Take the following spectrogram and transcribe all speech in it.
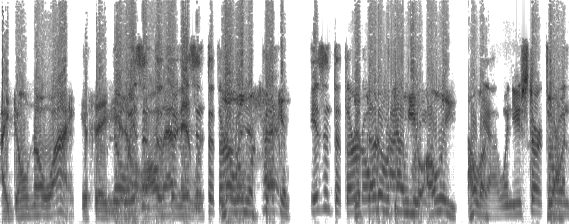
I don't know why. If they, No, you know, isn't all the that th- meant isn't was the third No, in the second, Isn't the third the third overtime, you when only hold on. yeah when you start Yeah. throwing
